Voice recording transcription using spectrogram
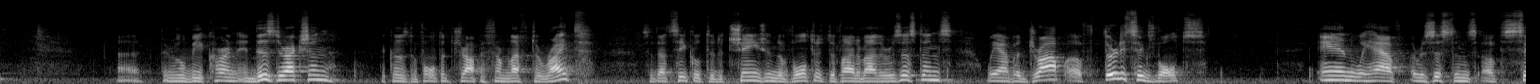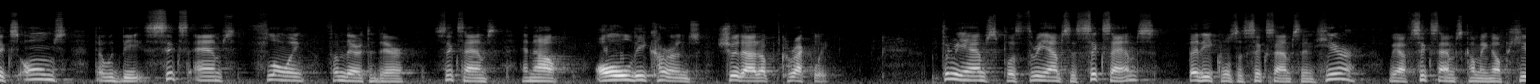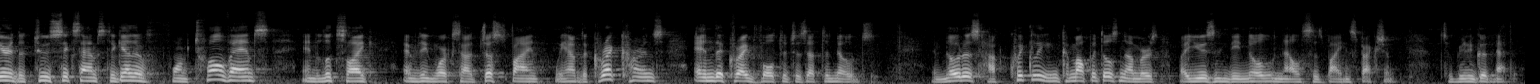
uh, there will be current in this direction because the voltage drop is from left to right. So that's equal to the change in the voltage divided by the resistance. We have a drop of 36 volts and we have a resistance of 6 ohms. That would be 6 amps flowing from there to there, 6 amps. And now all the currents should add up correctly. 3 amps plus 3 amps is 6 amps. That equals the 6 amps in here. We have 6 amps coming up here. The two 6 amps together form 12 amps. And it looks like everything works out just fine. We have the correct currents and the correct voltages at the nodes. And notice how quickly you can come up with those numbers by using the nodal analysis by inspection. It's a really good method.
